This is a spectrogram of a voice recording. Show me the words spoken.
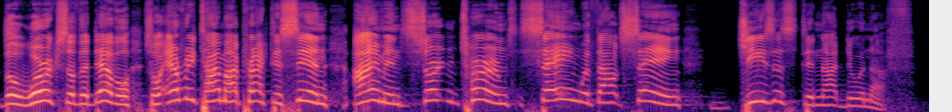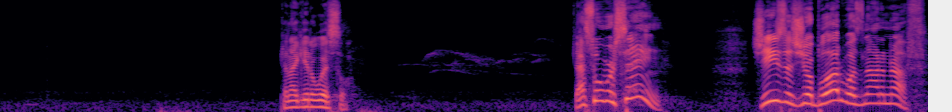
the works of the devil. So every time I practice sin, I'm in certain terms saying without saying, Jesus did not do enough. Can I get a whistle? That's what we're saying. Jesus, your blood was not enough.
